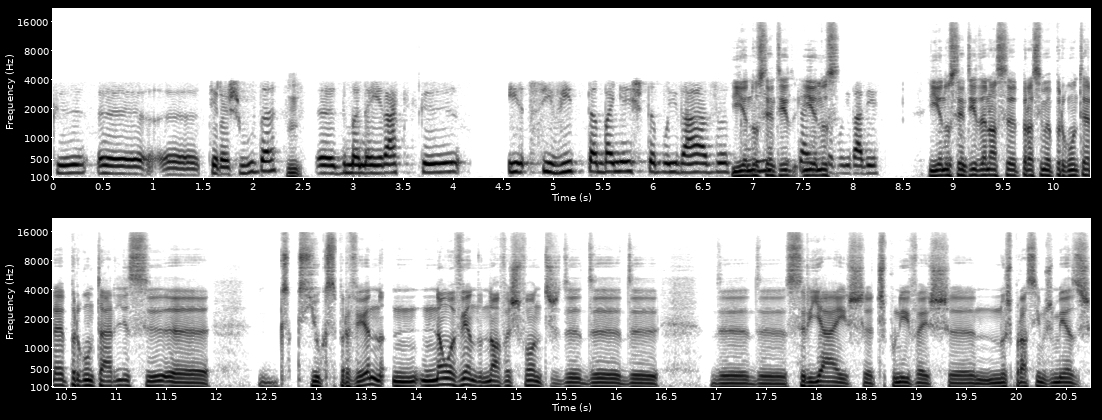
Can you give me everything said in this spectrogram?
que uh, uh, ter ajuda, uh, de maneira a que se evite também a instabilidade. Ia no sentido, ia no, instabilidade... ia no sentido da nossa próxima pergunta era perguntar-lhe se se o que se prevê, não havendo novas fontes de, de, de, de, de cereais eh, disponíveis eh, nos próximos meses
